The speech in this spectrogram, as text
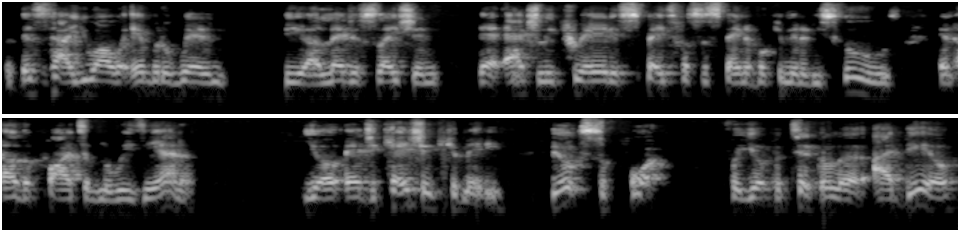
but this is how you all were able to win the uh, legislation that actually created space for sustainable community schools in other parts of Louisiana your education committee built support for your particular ideal,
